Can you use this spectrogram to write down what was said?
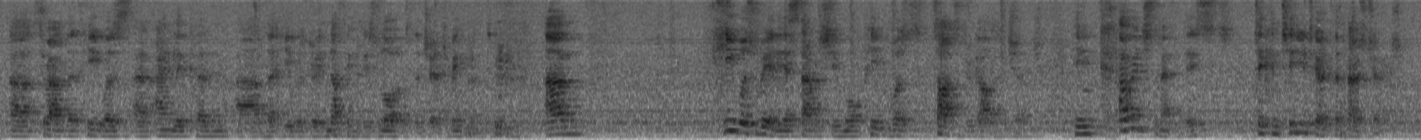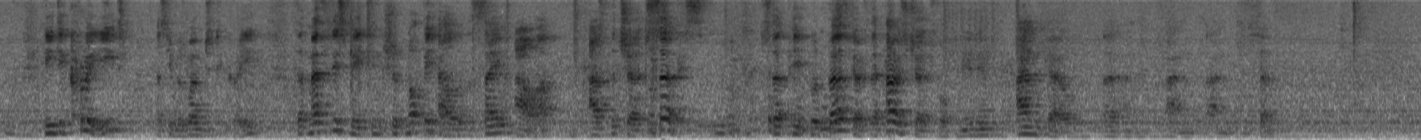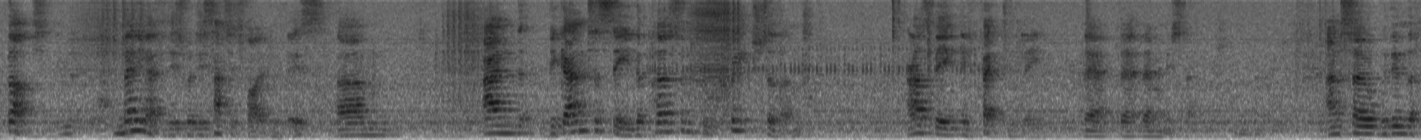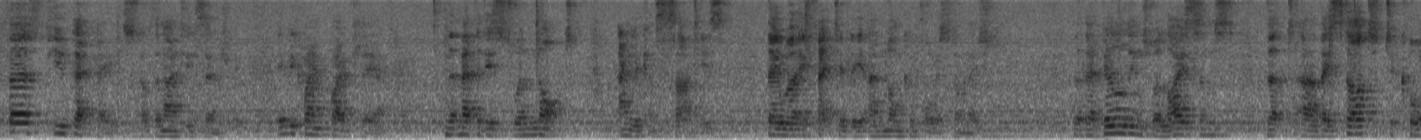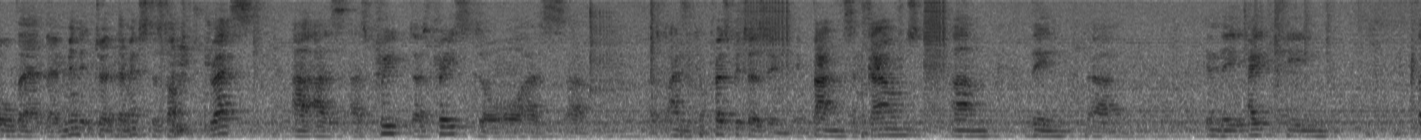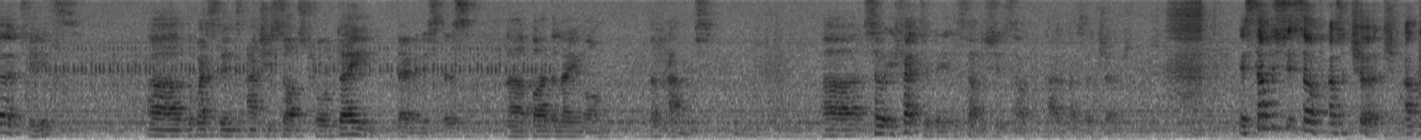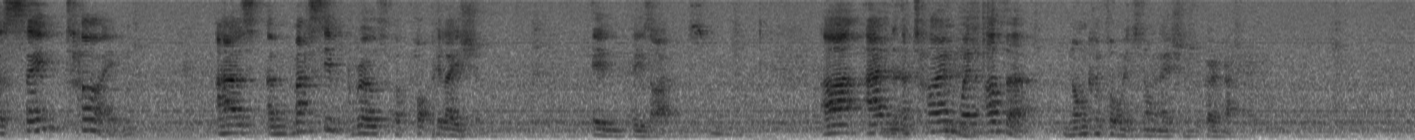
uh, throughout that he was an Anglican, uh, that he was doing nothing that is loyal to the Church of England, um, he was really establishing what people were started to regard as a church. He encouraged the Methodists to continue to go to the parish church. He decreed, as he was wont to decree, that Methodist meetings should not be held at the same hour as the church service, so that people would both go to their parish church for communion and go uh, and, and, and. But many Methodists were dissatisfied with this um, and began to see the person who preached to them as being effectively their, their, their minister. And so within the first few decades of the 19th century, it became quite clear that Methodists were not Anglican societies, they were effectively a non-conformist denomination. That their buildings were licensed, that uh, they started to call their, their, their ministers started to dress uh, as, as, pre as priests or, or as, uh, as, Anglican presbyters in, in bands and gowns. Um, the, uh, in the 1830s, uh, the Wesleyans actually started to ordain their ministers uh, by the laying on of hands. Uh, so effectively it established itself as, a church. It established itself as a church at the same time as a massive growth of population in these islands. Uh, and a time when other non-conformist denominations were growing rapidly.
